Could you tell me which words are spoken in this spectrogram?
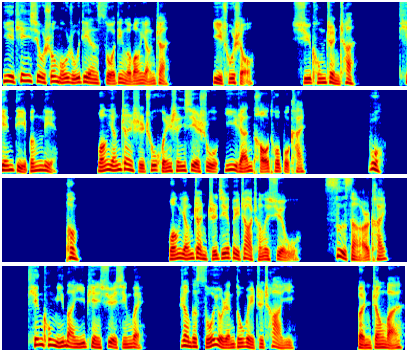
叶天秀双眸如电，锁定了王阳战，一出手，虚空震颤，天地崩裂。王阳战使出浑身解数，依然逃脱不开。不，砰！王阳战直接被炸成了血雾，四散而开。天空弥漫一片血腥味，让的所有人都为之诧异。本章完。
